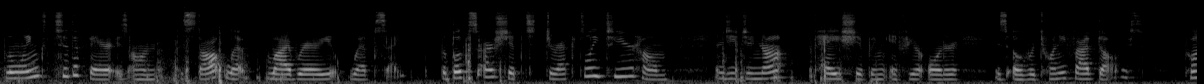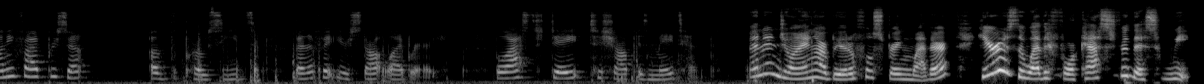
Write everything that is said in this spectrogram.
The link to the fair is on the Stott Li- Library website. The books are shipped directly to your home, and you do not pay shipping if your order is over $25. 25% of the proceeds benefit your Stott Library. The last date to shop is May 10th. Been enjoying our beautiful spring weather? Here is the weather forecast for this week.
